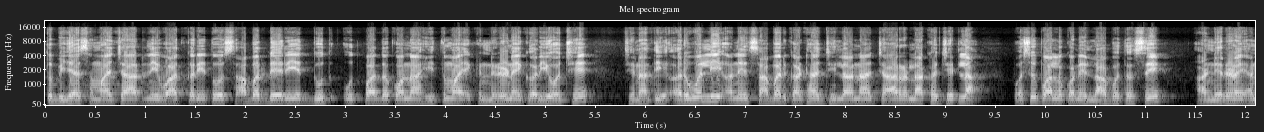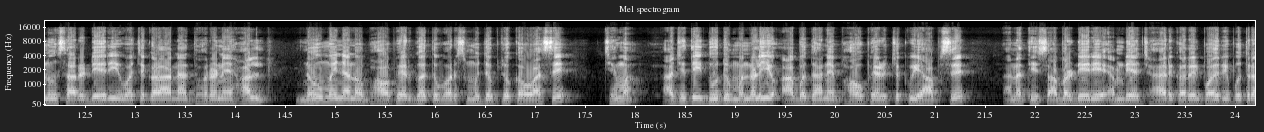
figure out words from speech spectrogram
તો બીજા સમાચારની વાત કરીએ તો સાબર ડેરીએ દૂધ ઉત્પાદકોના હિતમાં એક નિર્ણય કર્યો છે. જેનાથી અરવલ્લી અને સાબરકાંઠા જિલ્લાના ચાર લાખ જેટલા પશુપાલકોને લાભ થશે. આ નિર્ણય અનુસાર ડેરી વચગાળાના ધોરણે હાલ નવ મહિનાનો ભાવફેર ગત વર્ષ મુજબ ચૂકવાશે, જેમાં આજથી દૂધ મંડળીઓ આ બધાને ભાવફેર ચૂકવી આપશે. આનાથી સાબર ડેરીએ એમડીએ જાહેર કરેલ પરિપત્ર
